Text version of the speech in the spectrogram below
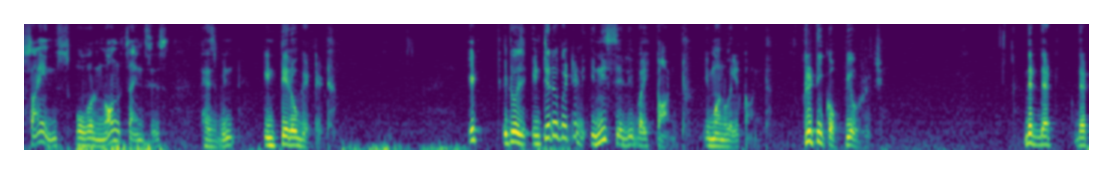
science over non-sciences has been interrogated. It, it was interrogated initially by Kant, Immanuel Kant, critic of pure reason that, that, that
